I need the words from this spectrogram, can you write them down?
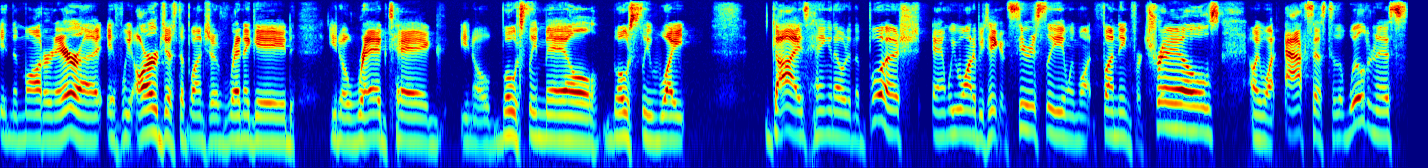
in the modern era if we are just a bunch of renegade, you know, ragtag, you know, mostly male, mostly white guys hanging out in the bush and we want to be taken seriously and we want funding for trails and we want access to the wilderness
